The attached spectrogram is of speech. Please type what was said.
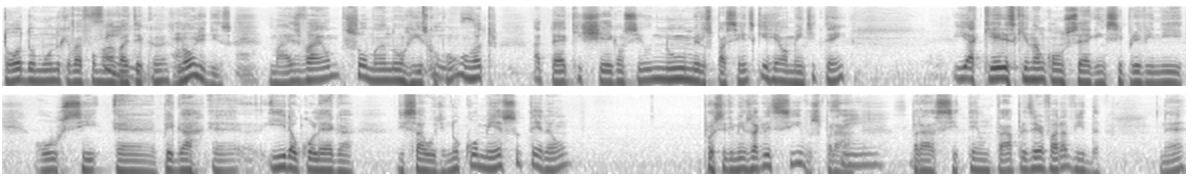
todo mundo que vai fumar Sim, vai ter câncer, é. longe disso. É. Mas vai um, somando um risco Isso. com o outro até que chegam-se inúmeros pacientes que realmente têm. E aqueles que não conseguem se prevenir ou se é, pegar, é, ir ao colega de saúde no começo terão procedimentos agressivos para se tentar preservar a vida, né?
